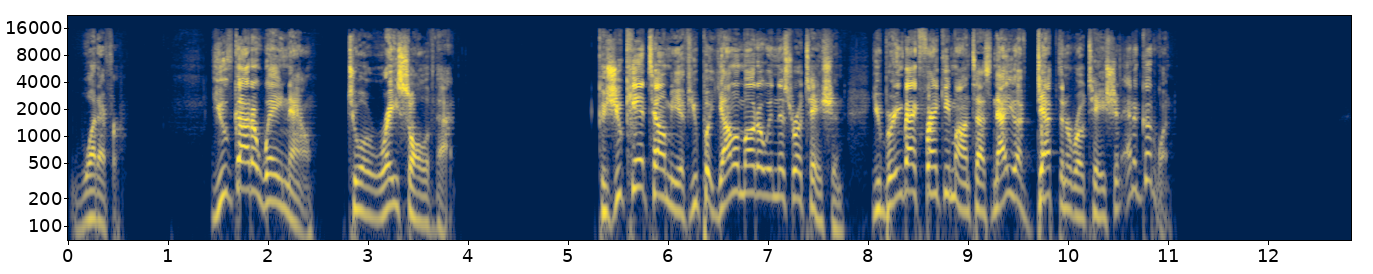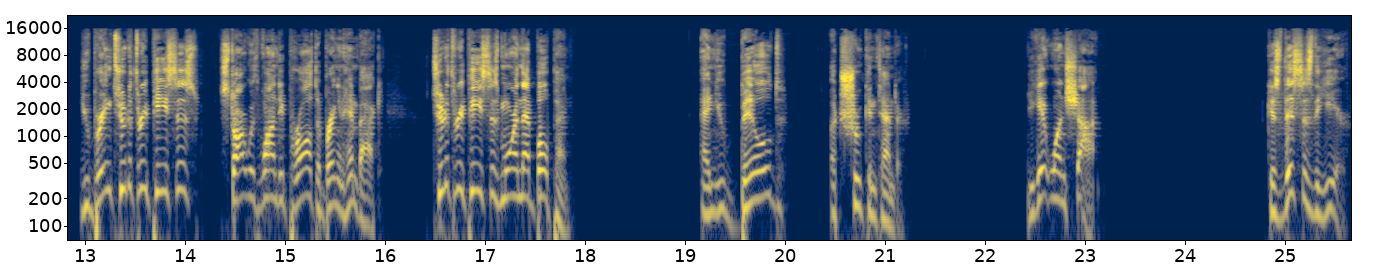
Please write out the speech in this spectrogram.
whatever. You've got a way now to erase all of that. Because you can't tell me if you put Yamamoto in this rotation, you bring back Frankie Montas, now you have depth in a rotation and a good one. You bring two to three pieces, start with Wandy Peralta, bringing him back. Two to three pieces more in that bullpen. And you build a true contender. You get one shot. Because this is the year.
